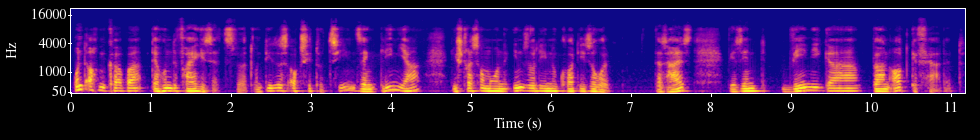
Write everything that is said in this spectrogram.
und auch im Körper der Hunde freigesetzt wird. Und dieses Oxytocin senkt linear die Stresshormone Insulin und Cortisol. Das heißt, wir sind weniger Burnout gefährdet.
